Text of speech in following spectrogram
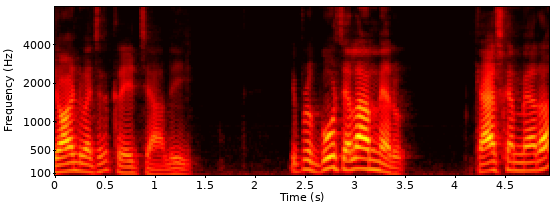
జాయింట్ వెంచర్ని క్రియేట్ చేయాలి. ఇప్పుడు గూడ్స్ ఎలా అమ్మారు? క్యాష్కి అమ్మారా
